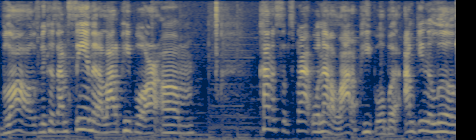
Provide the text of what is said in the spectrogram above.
vlogs because i'm seeing that a lot of people are um kind of subscribe well not a lot of people but i'm getting a little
